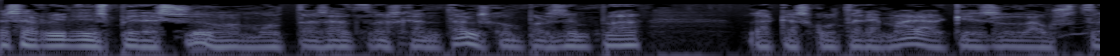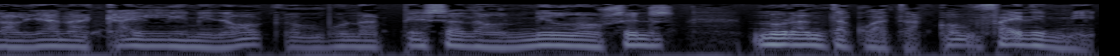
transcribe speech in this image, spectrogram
ha servit d'inspiració a moltes altres cantants, com per exemple la que escoltarem ara, que és l'australiana Kylie Minogue, amb una peça del 1994, Confide in Me.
